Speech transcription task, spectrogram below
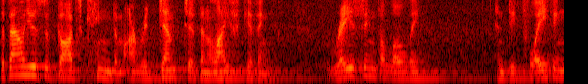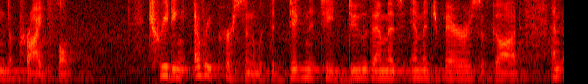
The values of God's kingdom are redemptive and life giving, raising the lowly and deflating the prideful, treating every person with the dignity due them as image bearers of God, and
